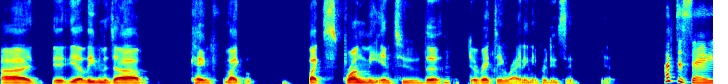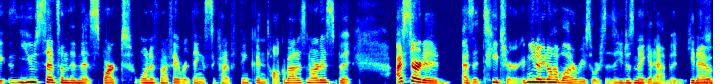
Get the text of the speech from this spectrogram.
i it, yeah leaving the job came like like sprung me into the mm-hmm. directing, writing, and producing. I have to say, you said something that sparked one of my favorite things to kind of think and talk about as an artist. But I started as a teacher, and you know, you don't have a lot of resources, you just make it happen, you know.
